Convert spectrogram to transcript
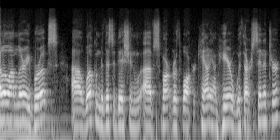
Hello, I'm Larry Brooks. Uh, welcome to this edition of Smart Growth Walker County. I'm here with our Senator,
